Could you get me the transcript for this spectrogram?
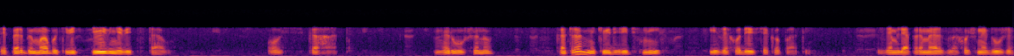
Тепер би, мабуть, від півня відстав. Ось кагат. Не рушено. Катранник відгріб сніг і заходився копати. Земля примерзла, хоч не дуже.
